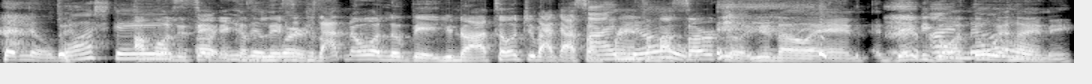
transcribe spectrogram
but no wash days. I'm only saying it because listen, because I know a little bit. You know, I told you I got some I friends in my circle, you know, and they be going through it, honey.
